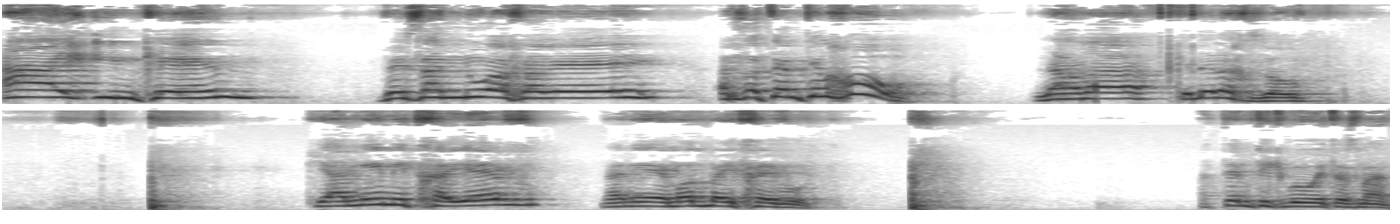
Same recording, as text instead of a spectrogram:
אי אם כן, וזנו אחרי, אז אתם תלכו. למה? כדי לחזור. כי אני מתחייב ואני אעמוד בהתחייבות. אתם תקבעו את הזמן.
